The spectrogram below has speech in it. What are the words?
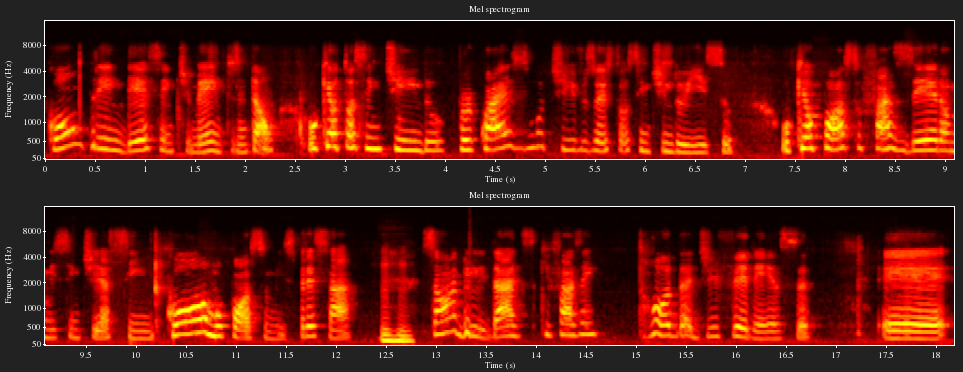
compreender sentimentos. Então, o que eu estou sentindo, por quais motivos eu estou sentindo isso, o que eu posso fazer ao me sentir assim, como posso me expressar, uhum. são habilidades que fazem toda a diferença. É,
